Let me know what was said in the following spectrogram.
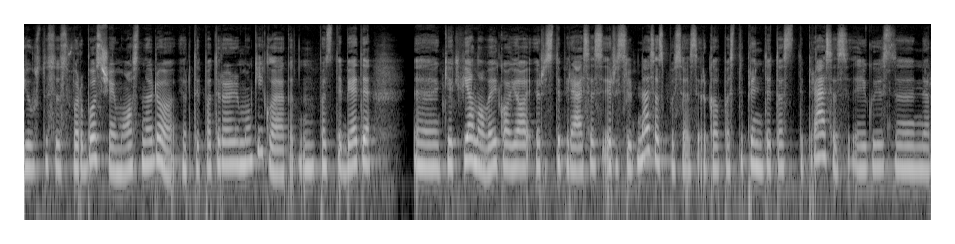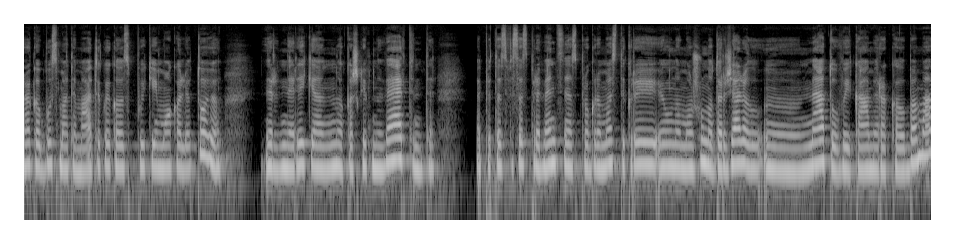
jaustųsi svarbus šeimos nariu. Ir taip pat yra ir mokykloje, kad nu, pastebėti e, kiekvieno vaiko jo ir stipresias, ir silpnesias pusės, ir gal pastiprinti tas stipresias. Jeigu jis nėra gabus matematikoje, gal jis puikiai moka lietuvių ir nereikia nu, kažkaip nuvertinti. Apie tas visas prevencinės programas tikrai jau nuo mažų, nuo darželio metų vaikam yra kalbama.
